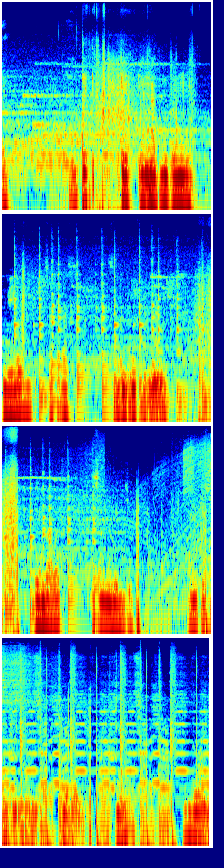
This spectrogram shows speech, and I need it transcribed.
ito pa ang dami. ito click, click lang natin itong bilog sa taas. Sa bandang kanan. Ayan bawat isang video. Ayan click natin yung bilog. Ayan. Duwan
